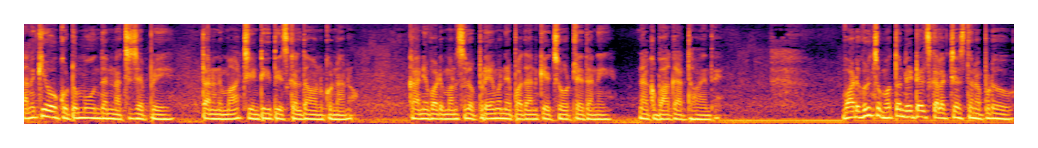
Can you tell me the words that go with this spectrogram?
తనకి ఓ కుటుంబం ఉందని నచ్చ చెప్పి తనని మార్చి ఇంటికి తీసుకెళ్దాం అనుకున్నాను. కానీ వాడి మనసులో ప్రేమ అనే పదానికే చోట్లేదని నాకు బాగా అర్థమైంది. వాడి గురించి మొత్తం డీటెయిల్స్ కలెక్ట్ చేస్తున్నప్పుడు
